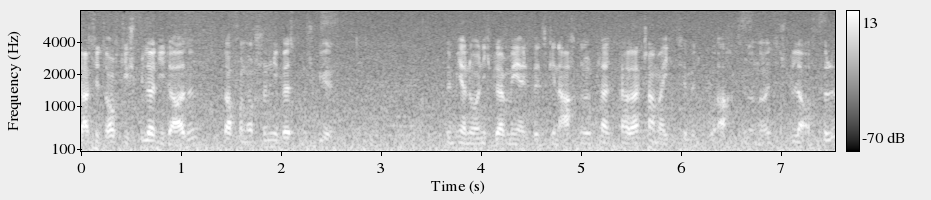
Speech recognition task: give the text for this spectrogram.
darf jetzt auch die Spieler, die da sind, davon auch schon die besten spielen. Ich will mich ja nur nicht blamieren. Ich will jetzt gegen 8-0 Platz haben, weil ich jetzt hier mit 18 und 19 Spieler auffülle.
